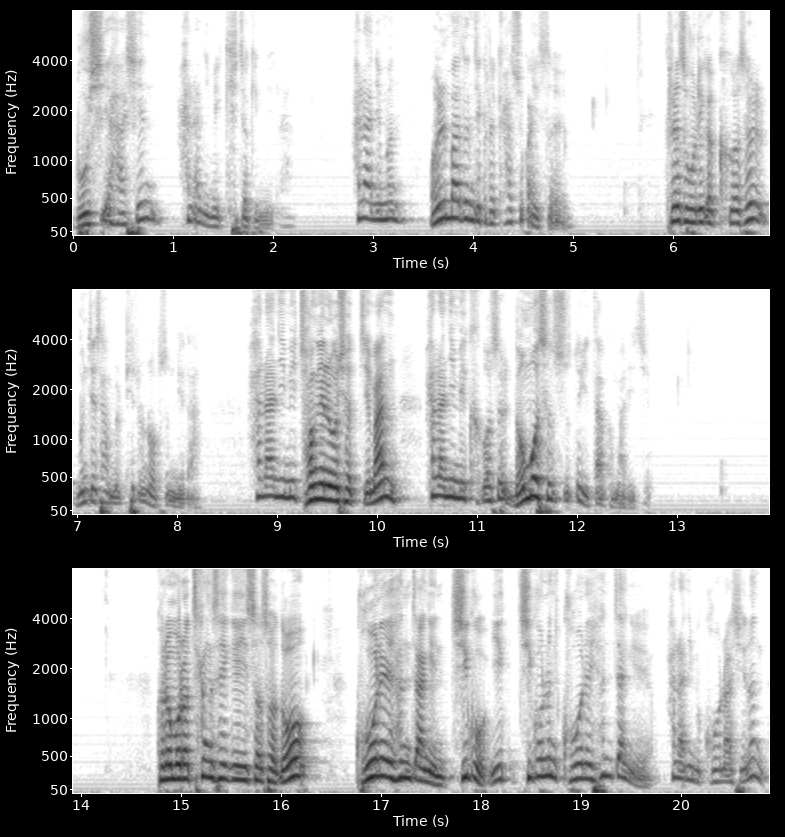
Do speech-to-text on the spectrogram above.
무시하신 하나님의 기적입니다. 하나님은 얼마든지 그렇게 할 수가 있어요. 그래서 우리가 그것을 문제 삼을 필요는 없습니다. 하나님이 정해 놓으셨지만 하나님이 그것을 넘어설 수도 있다 그 말이죠. 그러므로 창세기에 있어서도 구원의 현장인 지구, 이 지구는 구원의 현장이에요. 하나님이 구원하시는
